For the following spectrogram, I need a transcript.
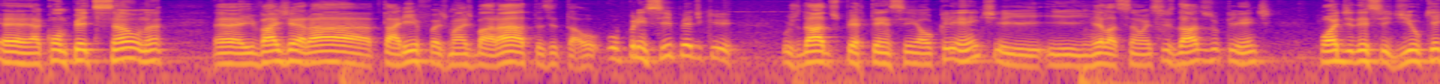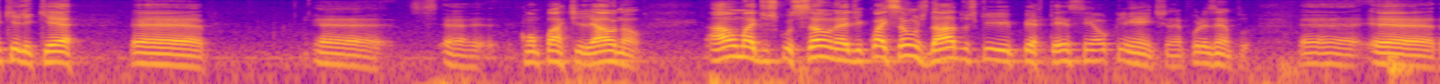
é, a competição né é, e vai gerar tarifas mais baratas e tal. O princípio é de que os dados pertencem ao cliente e, e em relação a esses dados, o cliente pode decidir o que, que ele quer é, é, é, compartilhar ou não. Há uma discussão né, de quais são os dados que pertencem ao cliente. Né? Por exemplo, é, é,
